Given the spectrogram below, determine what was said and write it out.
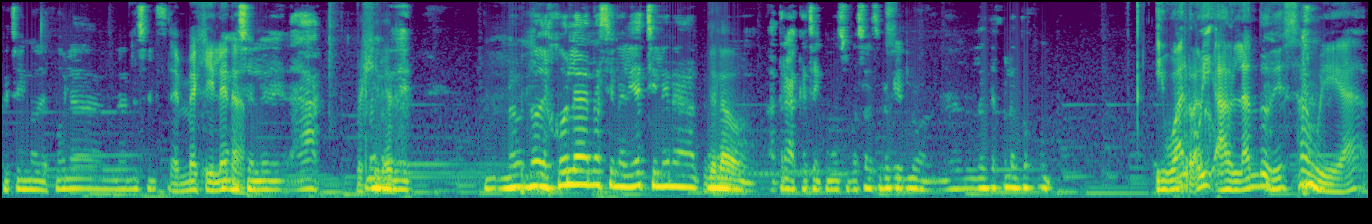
¿cachai? No dejó la, la nacionalidad. Es mexilena. nacionalidad- Ah, de- no, no dejó la nacionalidad chilena De lado. atrás, ¿cachai? Como en su pasado, sino que no, las dejó las dos juntas. Igual, oye, hablando de esa weá,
